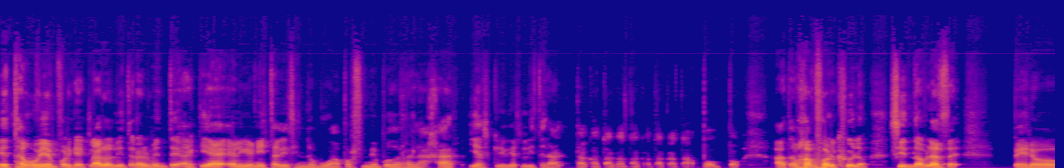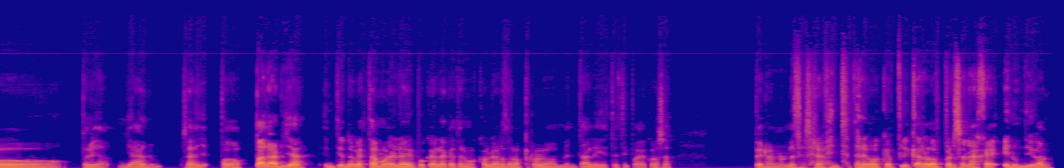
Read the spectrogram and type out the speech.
está muy bien porque, claro, literalmente aquí el guionista diciendo, buah, por fin me puedo relajar y escribir literal, taca, taca, taca, taca, taca, pom, pom, a tomar por culo, sin dobleces. Pero, pero ya, ¿no? O sea, podemos parar ya. Entiendo que estamos en la época en la que tenemos que hablar de los problemas mentales y este tipo de cosas, pero no necesariamente tenemos que explicar a los personajes en un diván.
